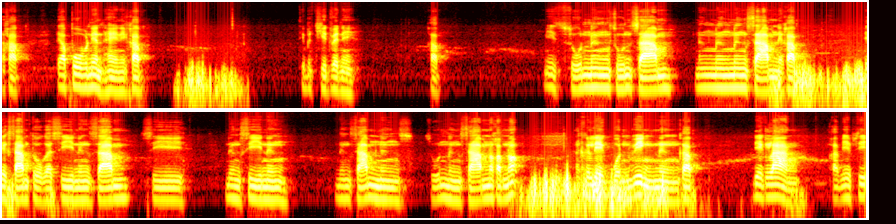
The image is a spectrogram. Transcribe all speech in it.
นะครับแต่ว่าปูเน้นให้นี่ครับ ที่มันฉีดไว้นี่ครับ มีศูนย์หนึ่งศูนย์สามหนึ่งหนึ่งหนึ่งสามเนี่ยครับเลขสามตัวกับสี่หนึ่งสาม สี่หนึ่งสี่หนึ่งหนึ่งสามหนึ่งศูนย์หนึ่งสามนะครับเนาะนั่นคือเลขบนวิ่งหนึ่งครับเลขล่างครับเอฟซี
